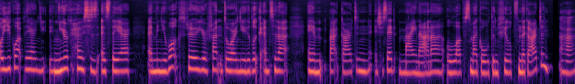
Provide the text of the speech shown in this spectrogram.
"Oh, you go up there, and, you, and your house is, is there, and when you walk through your front door and you look into that um, back garden," and she said, "My nana loves my golden fields in the garden, Uh huh.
